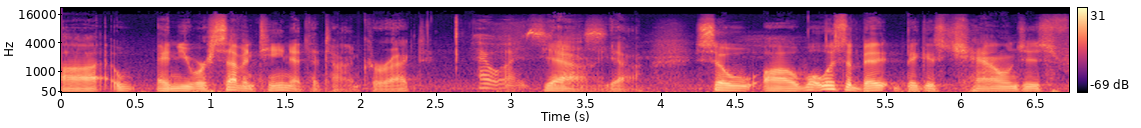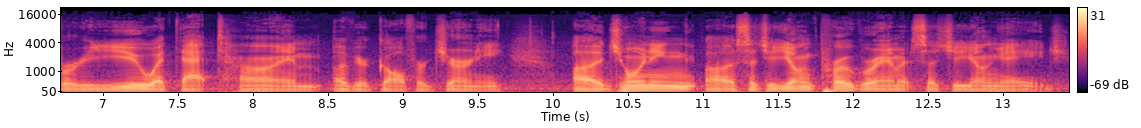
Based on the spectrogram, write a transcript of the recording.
uh, and you were 17 at the time, correct? I was. Yeah, yes. yeah. So, uh, what was the bi- biggest challenges for you at that time of your golfer journey, uh, joining uh, such a young program at such a young age?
